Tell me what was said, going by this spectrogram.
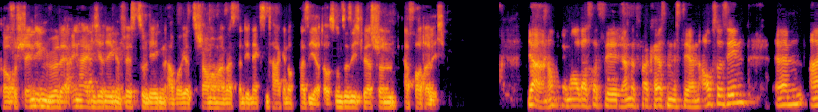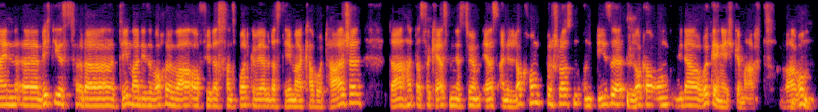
darauf verständigen würde, einheitliche Regeln festzulegen. Aber jetzt schauen wir mal, was dann die nächsten Tage noch passiert. Aus unserer Sicht wäre es schon erforderlich. Ja, dann hoffen wir mal, dass das die Landesverkehrsministerien auch so sehen. Ähm, ein äh, wichtiges äh, Thema diese Woche war auch für das Transportgewerbe das Thema Kabotage. Da hat das Verkehrsministerium erst eine Lockerung beschlossen und diese Lockerung wieder rückgängig gemacht. Warum?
